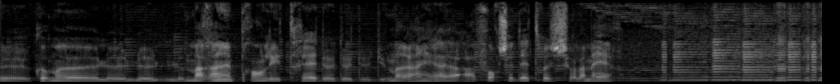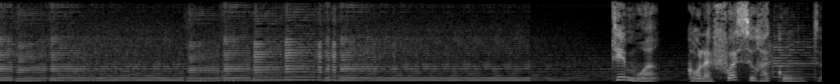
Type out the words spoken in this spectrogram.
euh, comme le, marin prend les traits du marin à force d'être sur la mer. Témoin quand la foi se raconte.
